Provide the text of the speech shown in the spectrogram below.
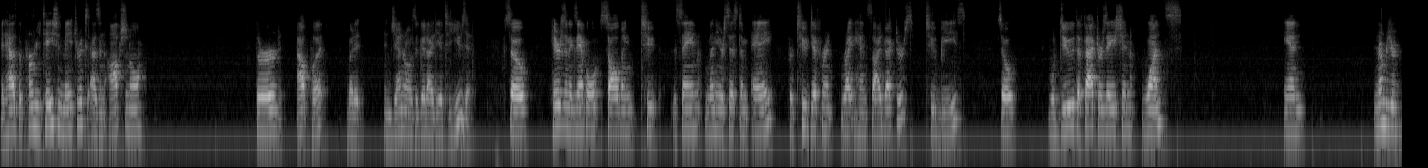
It has the permutation matrix as an optional third output, but it in general is a good idea to use it. So here's an example solving two, the same linear system A for two different right-hand side vectors, two b's. So we'll do the factorization once. And remember, you're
